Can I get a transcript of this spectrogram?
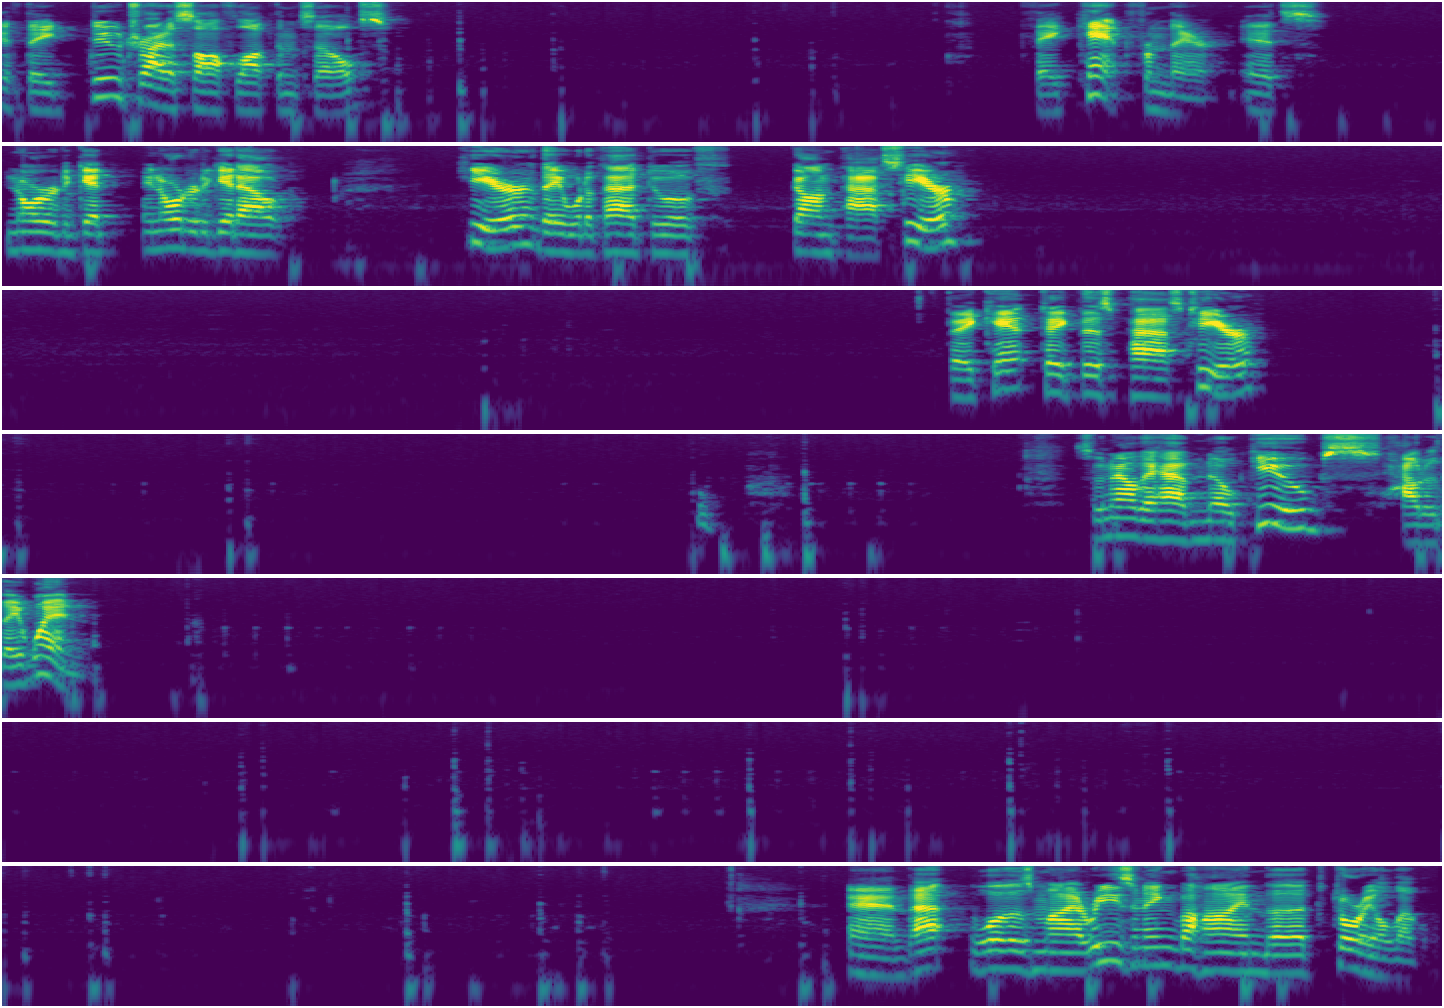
If they do try to soft lock themselves, they can't from there. It's in order to get in order to get out here, they would have had to have gone past here. They can't take this past here. So now they have no cubes. How do they win? And that was my reasoning behind the tutorial level.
